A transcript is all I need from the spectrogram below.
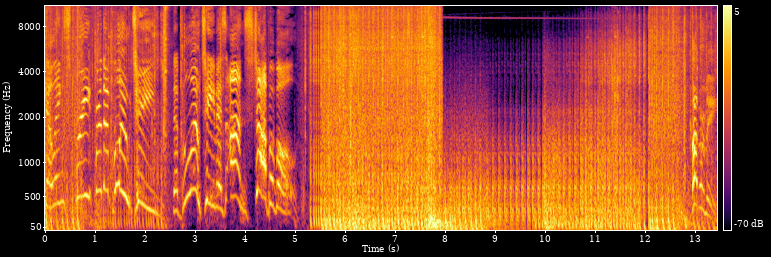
Killing spree for the blue team! The blue team is unstoppable! Cover me!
